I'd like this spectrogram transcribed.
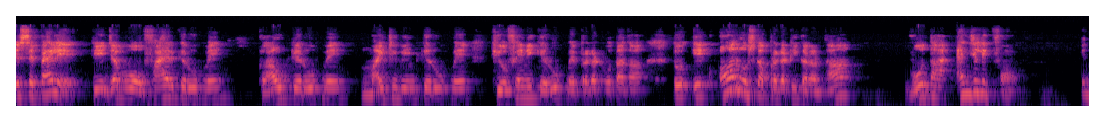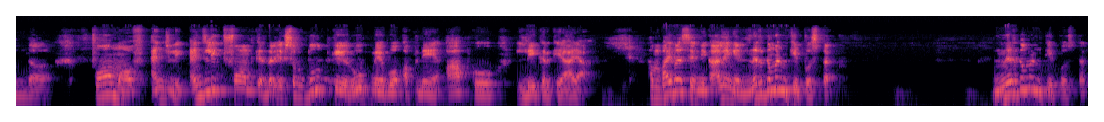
इससे पहले कि जब वो फायर के रूप में क्लाउड के रूप में माइटी विंड के रूप में थियोफेनी के रूप में प्रकट होता था। तो एक और उसका प्रकटीकरण था, वो था angelic form in the form of angelic angelic form के अंदर एक स्वर्गदूत के रूप में वो अपने आप को लेकर के आया। हम बाइबल से निकालेंगे निर्गमन की पुस्तक। निर्गमन की पुस्तक,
